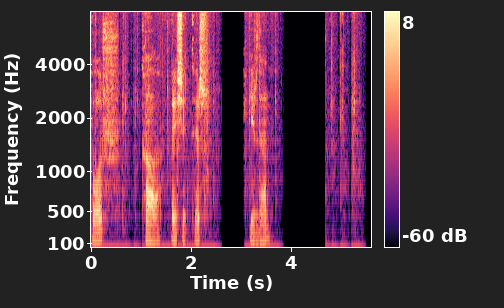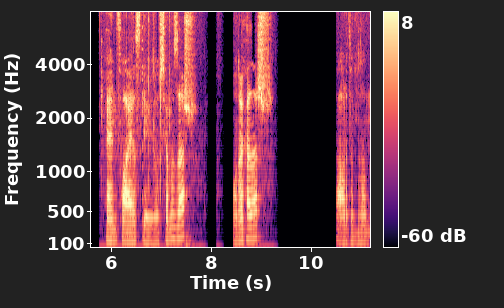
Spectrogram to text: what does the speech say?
for k eşittir birden n files diye bir dosyamız var. Ona kadar ardından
